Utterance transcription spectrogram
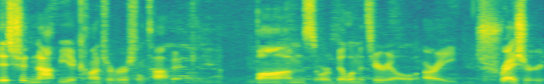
This should not be a controversial topic. BOMs or bill of material are a treasured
